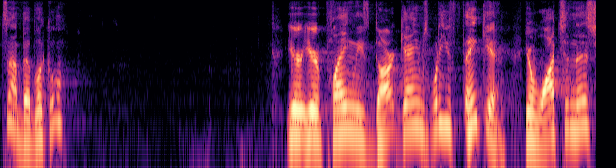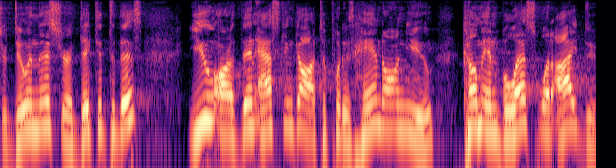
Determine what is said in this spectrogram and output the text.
It's not biblical. You're, you're playing these dark games. What do you thinking? You're watching this, you're doing this, you're addicted to this. You are then asking God to put His hand on you, come and bless what I do.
